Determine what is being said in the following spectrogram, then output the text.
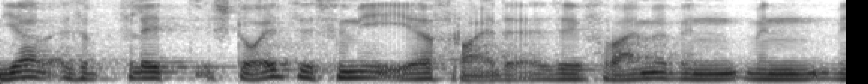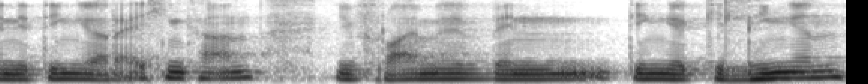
Ja, also vielleicht Stolz ist für mich eher Freude. Also ich freue mich, wenn, wenn, wenn ich Dinge erreichen kann. Ich freue mich, wenn Dinge gelingen.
